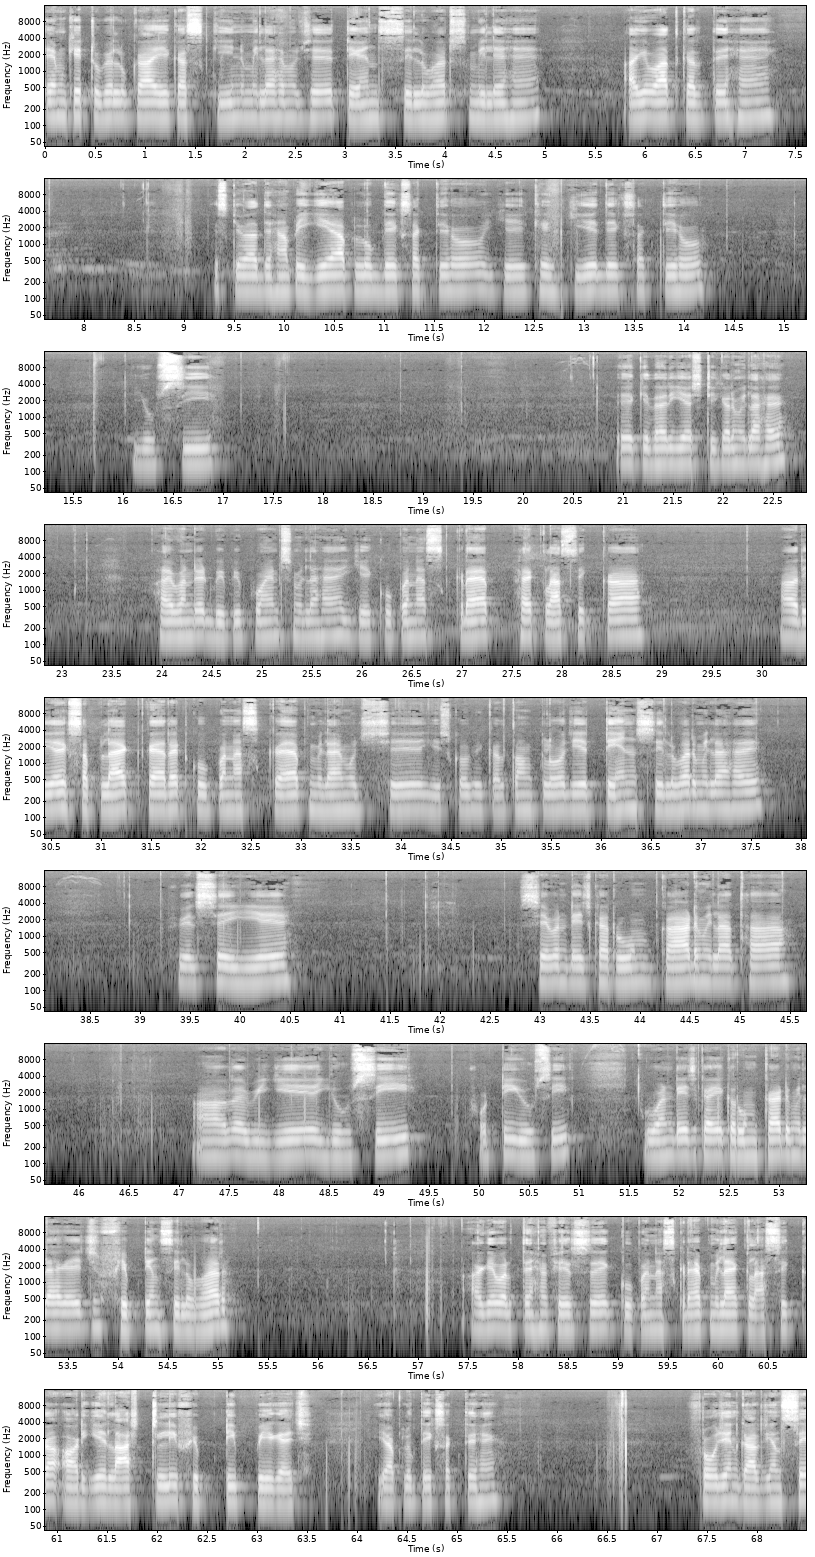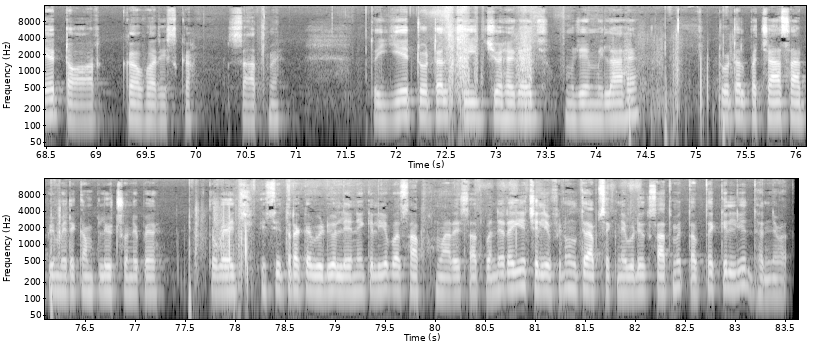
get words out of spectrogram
एम के ट्वेल्व का एक स्किन मिला है मुझे टेन सिल्वर्स मिले हैं। आगे बात करते हैं। इसके बाद यहाँ पे ये आप लोग देख सकते हो, ये ये देख सकते हो। यू सी एक इधर ये स्टिकर मिला है। 500 बीपी पॉइंट्स मिला है। ये कूपन है स्क्रैप है क्लासिक का। और ये सप्लाई कैरेट कूपन स्क्रैप मिला है मुझे, इसको भी करता हूँ क्लोज। ये टेन सिल्वर मिला है। फिर से ये सेवन डेज़ का रूम कार्ड मिला था। और ये U C forty U C one days का एक रूम कार्ड मिला है फिफ्टीन सिल्वर। आगे बढ़ते हैं, फिर से कूपन स्क्रैप मिला है क्लासिक का, और ये लास्टली फिफ्टी पे गैज ये आप लोग देख सकते हैं। फ्रोजन गार्जियन सेट और कवर इसका साथ में। तो ये टोटल चीज़ जो है गैज मुझे मिला है। टोटल पचास आर मेरे कंप्लीट होने पे। तो गैज इसी तरह का वीडियो लेने के लिए बस आप हमारे साथ बने रहिए। चलिए फिर मिलते हैं आपसे नए वीडियो के साथ में। तब तक के लिए धन्यवाद।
